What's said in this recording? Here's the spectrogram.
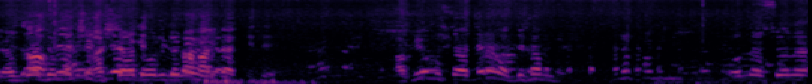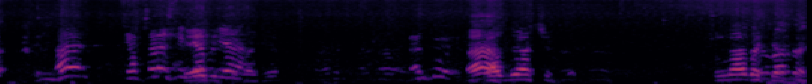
Yazıya Ahmet aşağı doğru dönüyor ya. Akıyormuş zaten ama tıkanmış. Ondan sonra Ha? Yapsana şunu şeye gel gittik buraya. hacı. Ergün. Yazıya çıktı. Bunlar da kes.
